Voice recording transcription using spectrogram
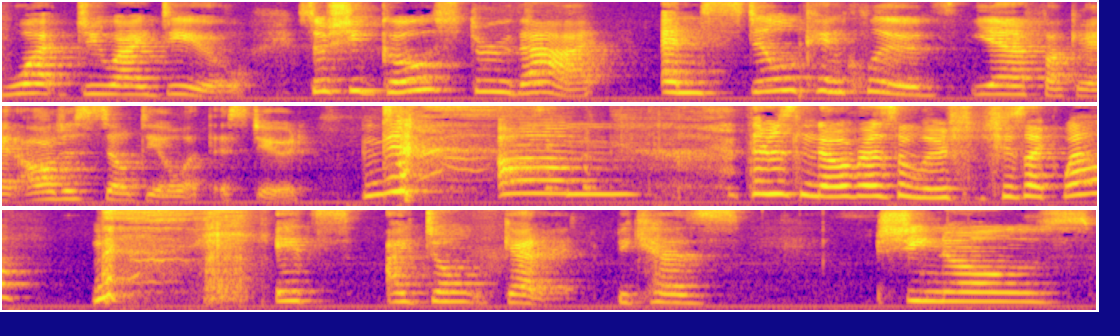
What do I do? So she goes through that and still concludes, yeah, fuck it, I'll just still deal with this dude. Um, There's no resolution. She's like, well, it's I don't get it because she knows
